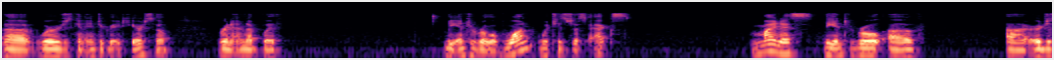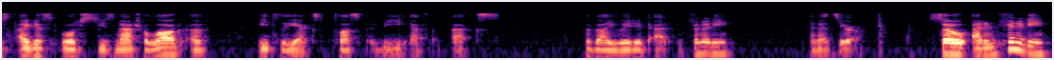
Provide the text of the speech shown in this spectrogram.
uh, we're just going to integrate here, so we're going to end up with the integral of 1, which is just x, minus the integral of, uh, or just, I guess we'll just use natural log of e to the x plus v f of x, evaluated at infinity and at 0. So at infinity,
